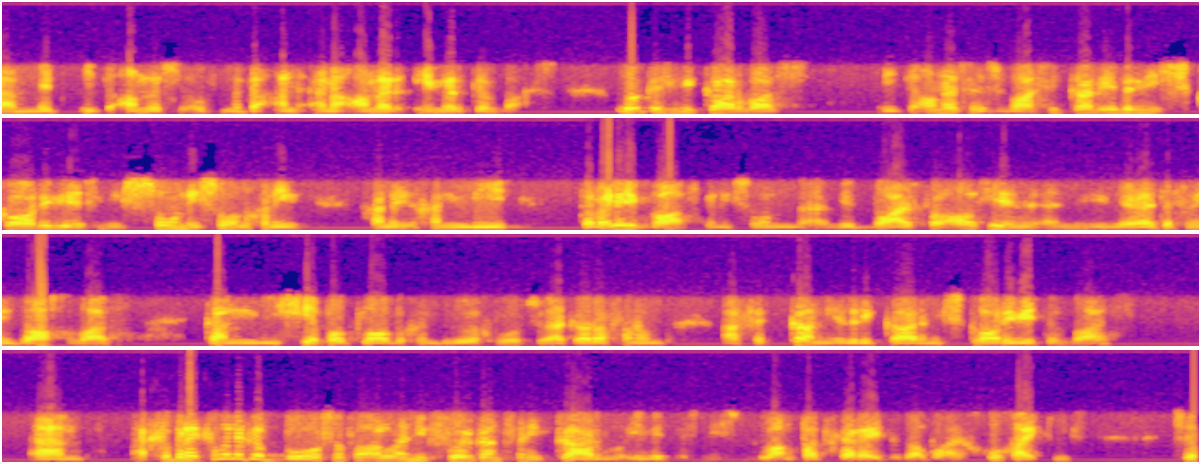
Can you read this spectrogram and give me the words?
um, met iets anders of met 'n in 'n ander emmer te was. Ook as die kar was iets anders is was die kar eerder in die skadu wees in die son. Die son gaan die gaan die gaan die terwyl hy was kan die son uh, weet baie veral as jy in in die hitte van die dag was kan die seep al klaar begin droog word. So ek hou daarvan om as ek kan eerder die kar in die skadu weer te was. Ehm um, ek gebruik gewoonlik 'n borsel veral aan die voorkant van die kar, jy weet as jy lank pad gery het, is daar baie goggetjies. So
